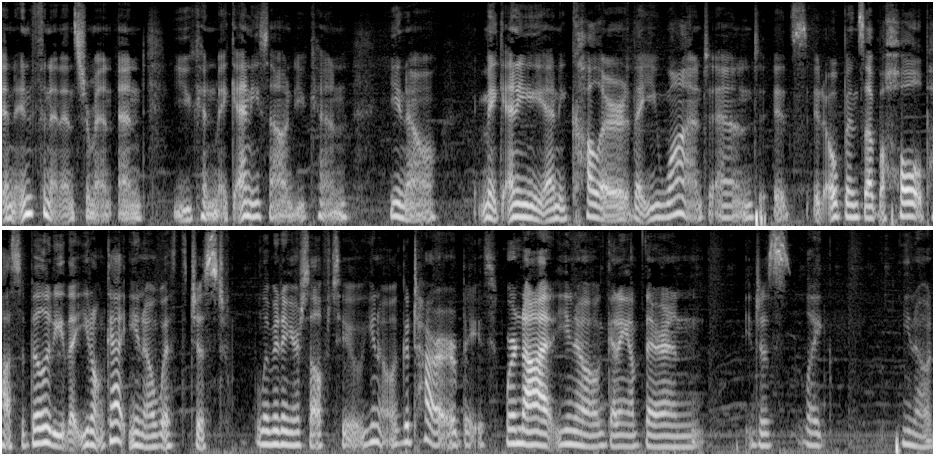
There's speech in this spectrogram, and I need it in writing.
an infinite instrument and you can make any sound, you can, you know, make any any color that you want. And it's it opens up a whole possibility that you don't get you know with just limiting yourself to you know a guitar or bass. We're not you know getting up there and just like you know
